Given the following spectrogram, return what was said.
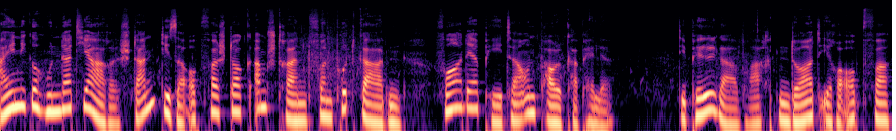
Einige hundert Jahre stand dieser Opferstock am Strand von Puttgarden vor der Peter- und Paulkapelle. Die Pilger brachten dort ihre Opfer,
